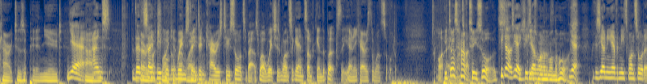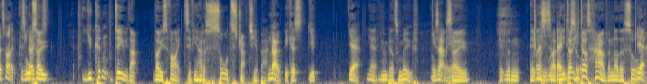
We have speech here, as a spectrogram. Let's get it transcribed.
characters appear nude. Yeah, And and, they're the same people like that it that that, he didn't carry his two swords about as well, which is once again something in the books that he only carries the one sword. Or He does have time. two swords. He does, yeah. He He keeps keeps one of them on the horse. Yeah, because he only ever needs one sword at a time. Because he knows Also, he's- you couldn't do that those fights if you had a sword strapped to your back. no, because you, yeah, Yeah, you wouldn't be able to move. exactly. yeah. So it wouldn't. It Unless wouldn't work. He, does, he does have another sword. Yeah.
